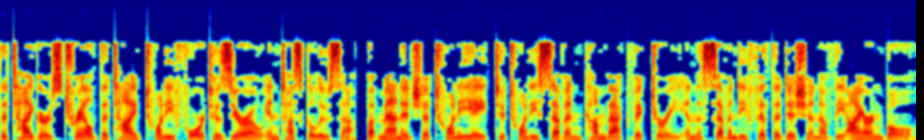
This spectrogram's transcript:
The Tigers trailed the Tide 24-0 in Tuscaloosa, but managed a 28-27 comeback victory in the 75th edition of the Iron Bowl.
